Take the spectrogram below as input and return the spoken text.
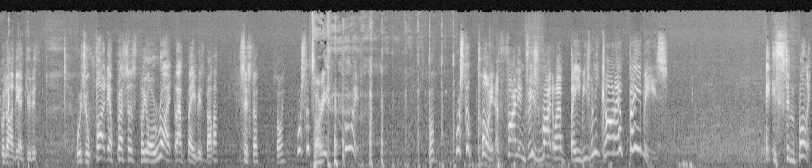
Good idea, Judith. We shall fight the oppressors for your right to have babies, brother. Sister, sorry. What's the sorry? point? what? What's the point of fighting for his right to have babies when he can't have babies? It is symbolic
